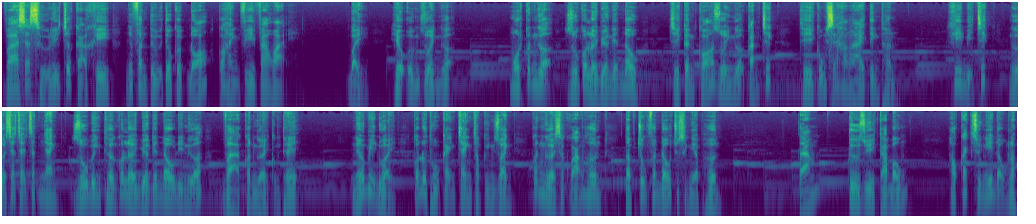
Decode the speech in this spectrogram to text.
và sẽ xử lý trước cả khi những phần tử tiêu cực đó có hành vi phá hoại. 7. Hiệu ứng ruồi ngựa Một con ngựa dù có lời biếng đến đâu, chỉ cần có ruồi ngựa cắn trích thì cũng sẽ hăng hái tinh thần. Khi bị trích, ngựa sẽ chạy rất nhanh dù bình thường có lời biếng đến đâu đi nữa và con người cũng thế. Nếu bị đuổi, có đối thủ cạnh tranh trong kinh doanh, con người sẽ cố gắng hơn, tập trung phấn đấu cho sự nghiệp hơn. 8. Tư duy cá bống Học cách suy nghĩ độc lập,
